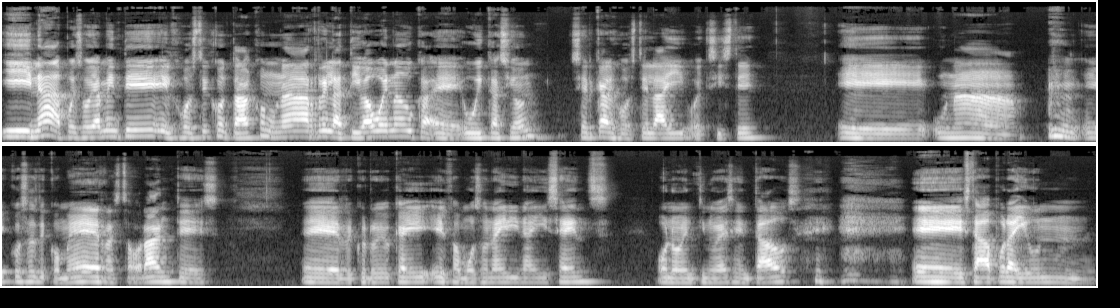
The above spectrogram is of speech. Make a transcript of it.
Y nada, pues obviamente el hostel contaba con una relativa buena eh, ubicación. cerca del hostel hay o existe eh, una eh, cosas de comer, restaurantes. Eh, recuerdo yo que hay el famoso 99 cents o 99 centavos. estaba por ahí un,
